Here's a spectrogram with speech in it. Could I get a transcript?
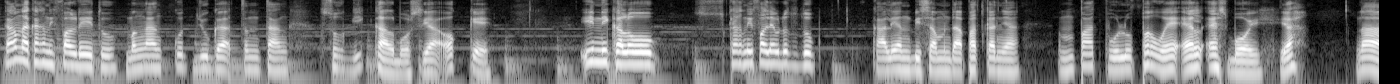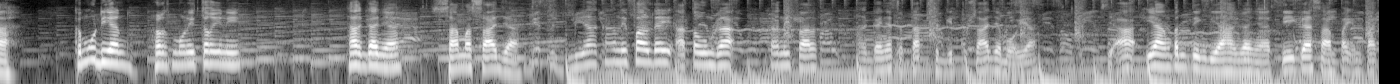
Karena carnival day itu mengangkut juga tentang surgical bos ya. Oke. Ini kalau karnivalnya udah tutup kalian bisa mendapatkannya 40 per WLS boy ya. Nah kemudian heart monitor ini harganya sama saja. Biar carnival day atau enggak carnival harganya tetap segitu saja boy ya. Ya yang penting dia harganya 3 sampai 4 per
